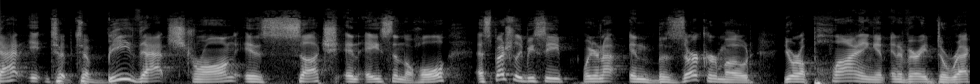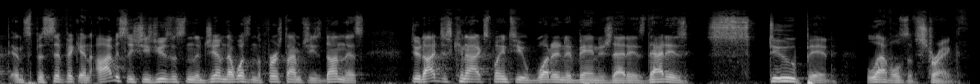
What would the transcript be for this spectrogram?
that to, to be that strong is such an ace in the hole especially bc when you're not in berserker mode you're applying it in a very direct and specific and obviously she's used this in the gym. That wasn't the first time she's done this. Dude i just cannot explain to you what an advantage that is. That is stupid levels of strength.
